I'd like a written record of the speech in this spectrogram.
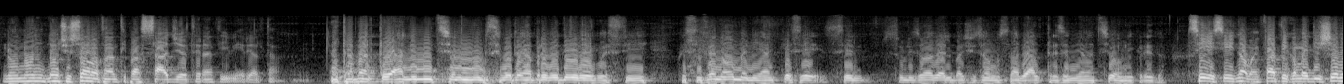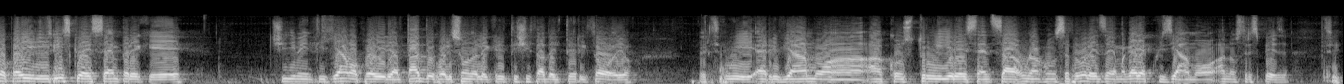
non, non, non ci sono tanti passaggi alternativi in realtà. D'altra parte all'inizio non si poteva prevedere questi, questi fenomeni anche se, se sull'isola d'Elba ci sono state altre segnalazioni, credo. Sì, sì, no, ma infatti come dicevo poi il sì. rischio è sempre che ci dimentichiamo poi in realtà di quali sono le criticità del territorio per sì. cui arriviamo a, a, costruire senza una consapevolezza che magari acquisiamo a nostre spese. Sì.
